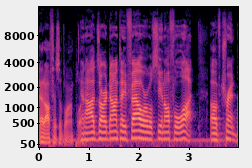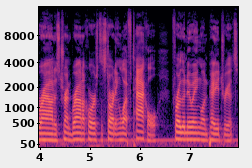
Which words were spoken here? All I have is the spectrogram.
at offensive line play. And odds are Dante Fowler will see an awful lot of Trent Brown, as Trent Brown, of course, the starting left tackle for the New England Patriots.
